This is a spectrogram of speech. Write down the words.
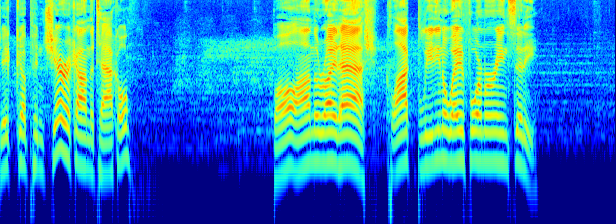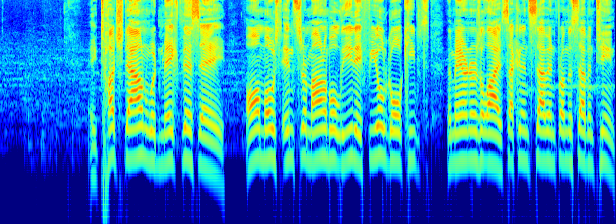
Jacob Pincherik on the tackle. Ball on the right hash. Clock bleeding away for Marine City. A touchdown would make this a almost insurmountable lead. A field goal keeps the Mariners alive. Second and seven from the 17.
